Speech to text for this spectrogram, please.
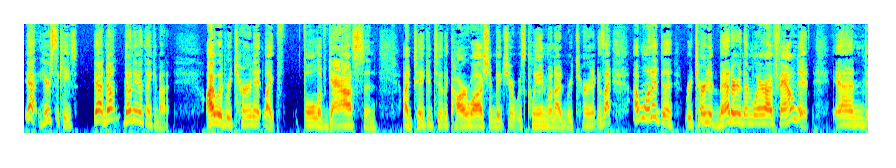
Yeah, here's the keys. Yeah, don't, don't even think about it. I would return it like full of gas and I'd take it to the car wash and make sure it was clean when I'd return it because I, I wanted to return it better than where I found it. And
